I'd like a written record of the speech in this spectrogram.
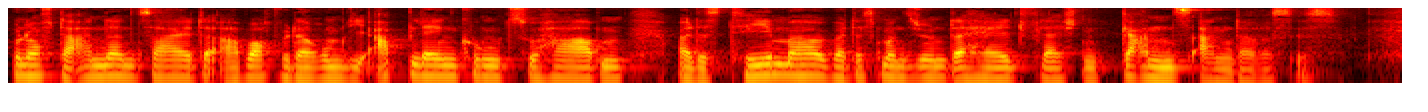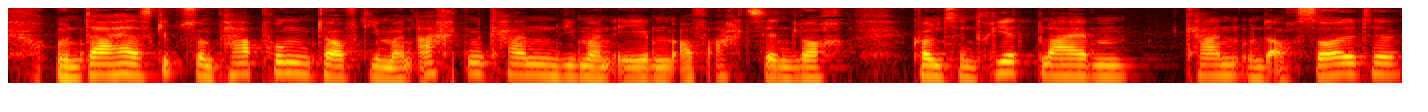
und auf der anderen Seite aber auch wiederum die Ablenkung zu haben, weil das Thema, über das man sich unterhält, vielleicht ein ganz anderes ist. Und daher, es gibt so ein paar Punkte, auf die man achten kann, wie man eben auf 18 Loch konzentriert bleiben kann und auch sollte.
